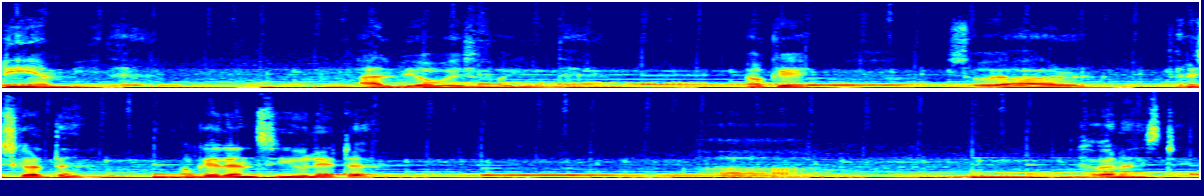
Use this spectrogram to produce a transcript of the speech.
D M me there I be always for you there okay so यार फिनिश करते हैं? Okay then see you later have a nice day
